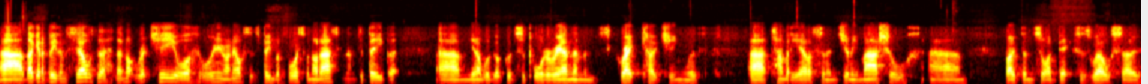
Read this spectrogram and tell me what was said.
Uh, they're going to be themselves. They're, they're not Richie or, or anyone else that's been before us. We're not asking them to be, but um, you know we've got good support around them and great coaching with uh, Tamati Ellison and Jimmy Marshall, um, both inside backs as well. So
